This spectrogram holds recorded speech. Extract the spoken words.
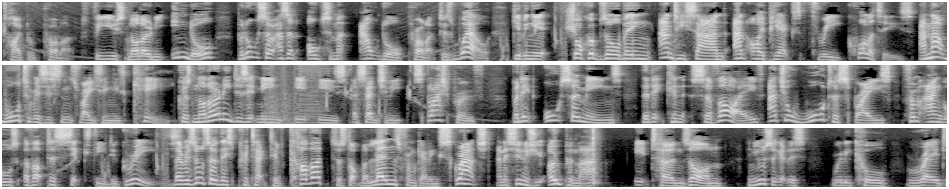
type of product for use not only indoor, but also as an ultimate outdoor product as well, giving it shock absorbing, anti-sand, and IPX3 qualities. And that water resistance rating is key, because not only does it mean it is essentially splash proof, but it also means that it can survive actual water sprays from angles of up to 60 degrees. There is also this protective cover to stop the lens from getting scratched, and as soon as you open that, it turns on, and you also get this really cool red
